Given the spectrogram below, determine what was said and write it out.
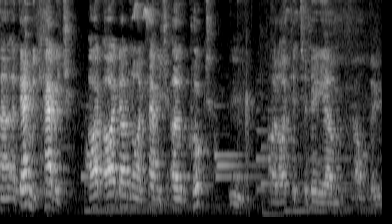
Uh, again with cabbage, I, I don't like cabbage overcooked. I like it to be um, Al dente.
